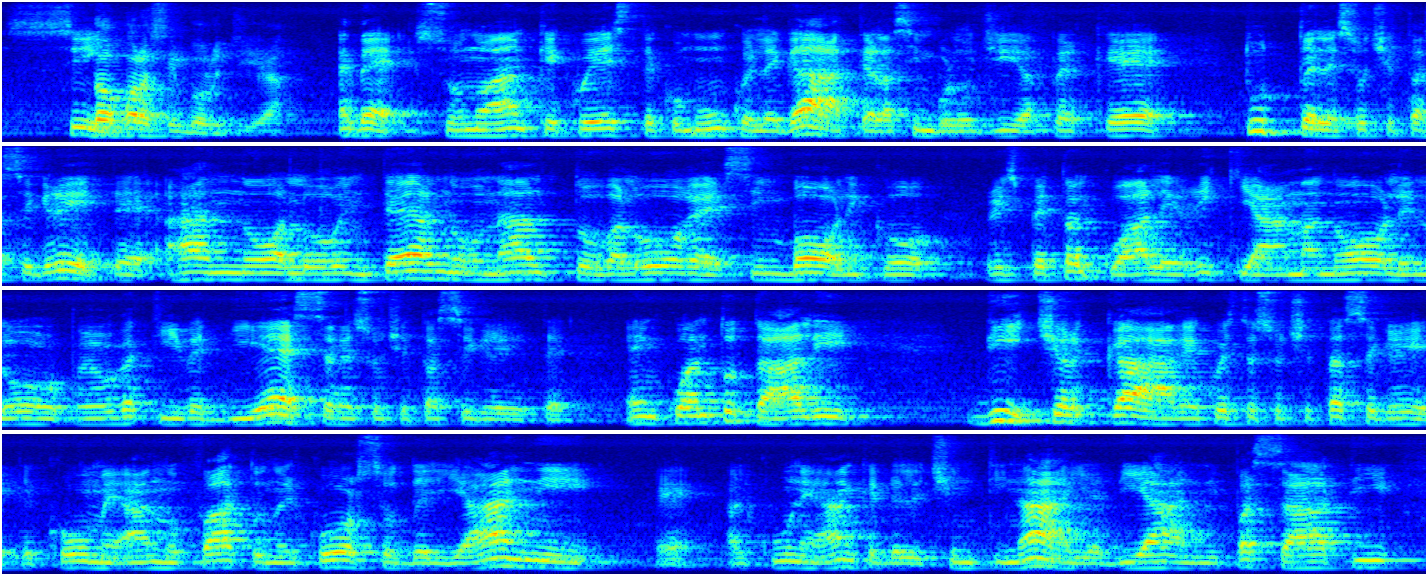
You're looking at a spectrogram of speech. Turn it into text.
Sì. dopo la simbologia. E beh, sono anche queste comunque legate alla simbologia perché tutte le società segrete hanno al loro interno un alto valore simbolico rispetto al quale richiamano le loro prerogative di essere società segrete e in quanto tali di cercare queste società segrete come hanno fatto nel corso degli anni e alcune anche delle centinaia di anni passati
